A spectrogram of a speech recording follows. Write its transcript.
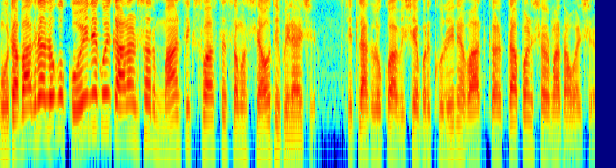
મોટાભાગના લોકો કોઈને કોઈ કારણસર માનસિક સ્વાસ્થ્ય સમસ્યાઓથી પીડાય છે. કેટલાક લોકો આ વિષય પર ખુલીને વાત કરતા પણ શરમાતા હોય છે.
